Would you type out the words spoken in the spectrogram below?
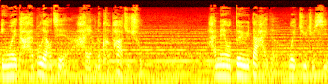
因为他还不了解海洋的可怕之处，还没有对于大海的。”畏惧之心，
